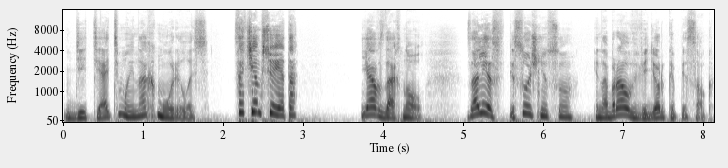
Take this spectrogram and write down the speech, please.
Дитя тьмы нахмурилась. Зачем все это? Я вздохнул, залез в песочницу и набрал в ведерко песок.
